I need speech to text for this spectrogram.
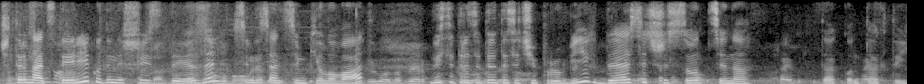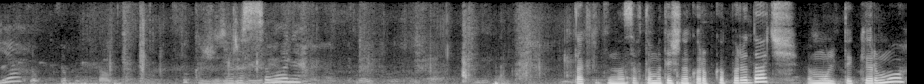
14 рік, 1,6 дизель, 77 кВт, 233 тисячі пробіг, 10 600 ціна. Так, контакти є. Покажу зараз салоні. Так, тут у нас автоматична коробка передач, мультикермо,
